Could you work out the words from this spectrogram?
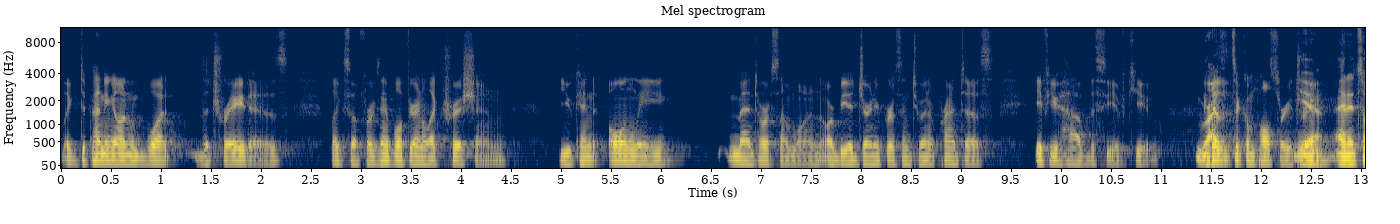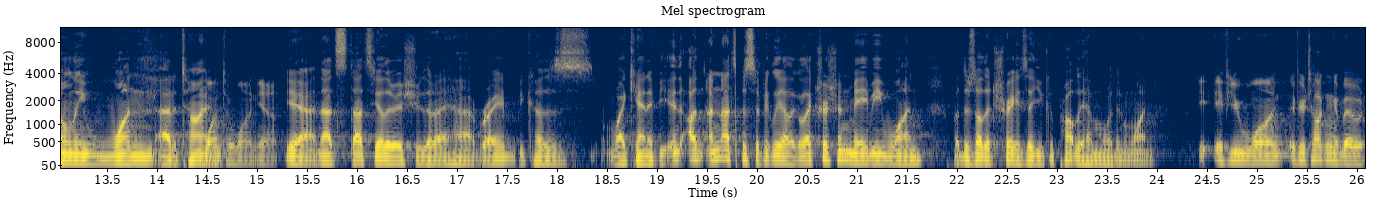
like depending on what the trade is. Like so, for example, if you're an electrician, you can only mentor someone or be a journey person to an apprentice if you have the C of Q because Right. it's a compulsory trade. Yeah, and it's only one at a time. One to one, yeah. Yeah, and that's that's the other issue that I have, right? Because why can't it be? And, and not specifically like electrician, maybe one, but there's other trades that you could probably have more than one. If you want, if you're talking about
